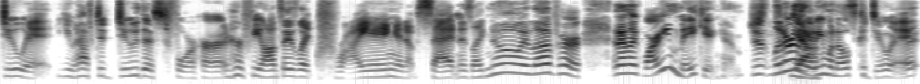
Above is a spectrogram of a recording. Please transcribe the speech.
do it. You have to do this for her." And her fiance is like crying and upset, and is like, "No, I love her." And I'm like, "Why are you making him? Just literally Yeah. anyone else could do it."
